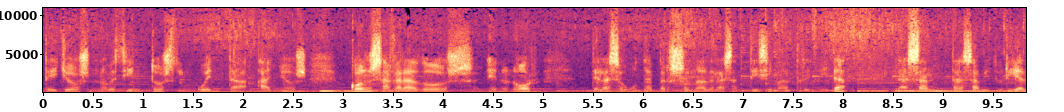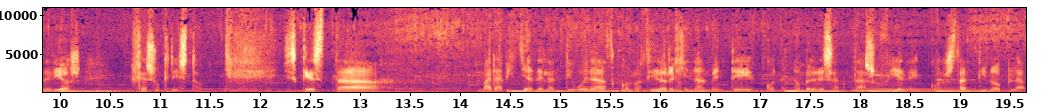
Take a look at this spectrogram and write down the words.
de ellos 950 años consagrados en honor de la segunda persona de la Santísima Trinidad, la santa sabiduría de Dios, Jesucristo. es que esta maravilla de la antigüedad, conocida originalmente con el nombre de Santa Sofía de Constantinopla,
